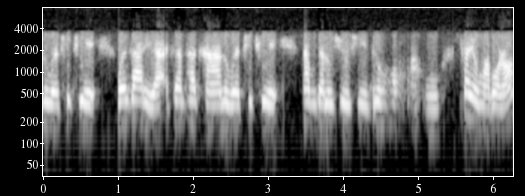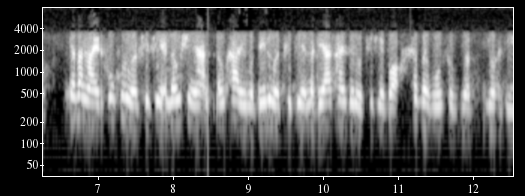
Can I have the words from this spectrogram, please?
လို့ပဲဖြစ်ဖြစ်ဝယ်စားတွေကအကြမ်းဖက်ခံလို့ပဲဖြစ်ဖြစ်နောက်ပြီးကြလို့ရှိလို့ရှိရင်သူတို့ဟိုစက်ရုံမှာပေါ့နော် ကျပနာရီတစ်ခုခုလိုပဲဖြစ်ဖြစ်အလုံးရှင်ကလောက်ခတွေမပေးလို့ပဲဖြစ်ဖြစ်မတရားခိုင်းစေလို့ဖြစ်ဖြစ်ပေါ့ဆက်သွယ်ဖို့ဆိုပြီးတော့ပြီးတော့ဒီ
